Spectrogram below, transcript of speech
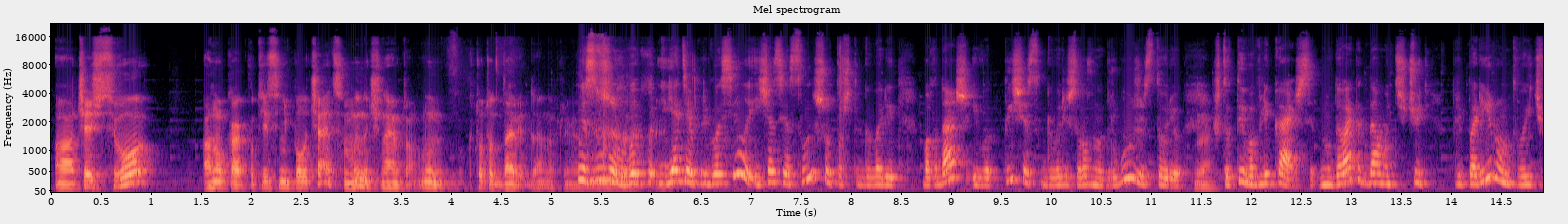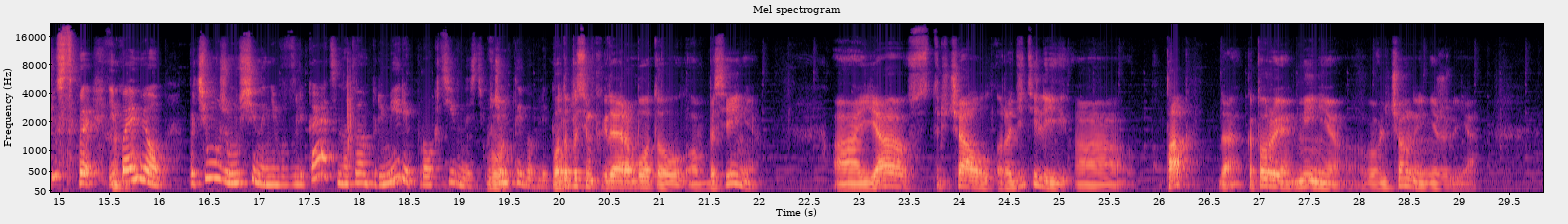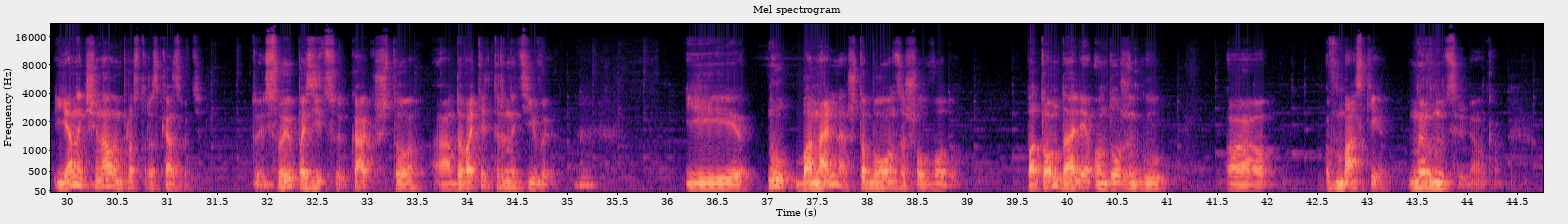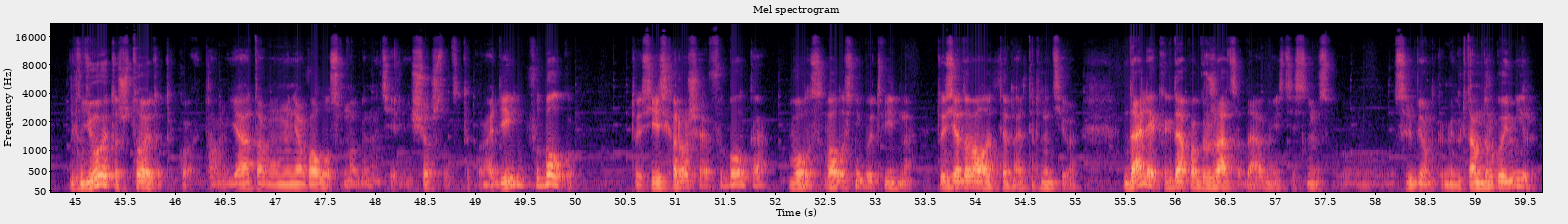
А Чаще всего оно как, вот если не получается, мы начинаем там, ну, кто-то давит, да, например. Не, слушай, вот я тебя пригласила, и сейчас я слышу то, что говорит Богдаш, и вот ты сейчас говоришь ровно другую же историю, Да. что ты вовлекаешься. Ну давай тогда мы чуть-чуть препарируем твои чувства и поймем, почему же мужчина не вовлекается на твоем примере про активность, почему Вот. ты вовлекаешься. Вот, допустим, когда я работал в бассейне, а, я встречал родителей, а, пап, да, которые менее вовлеченные, нежели я. И я начинал им просто рассказывать. То есть свою позицию, как, что, а, давать альтернативы. И, ну, банально, чтобы он зашел в воду. Потом далее он должен глу- а, в маске нырнуть с ребенком. Для него это что это такое? Там, я там, у меня волос много на теле, еще что-то такое. Одень футболку. То есть есть хорошая футболка, волос, волос не будет видно. То есть я давал альтер- альтернативы. Далее, когда погружаться, да, вместе с ним, с, с ребенком, я говорю, там другой мир.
